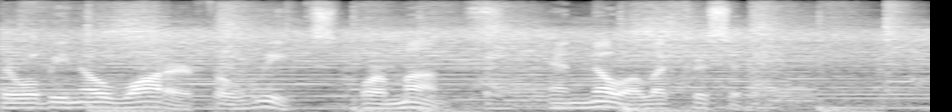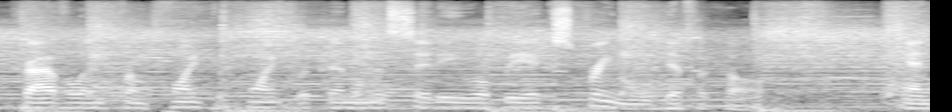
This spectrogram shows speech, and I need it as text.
There will be no water for weeks or months, and no electricity. Traveling from point to point within the city will be extremely difficult, and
